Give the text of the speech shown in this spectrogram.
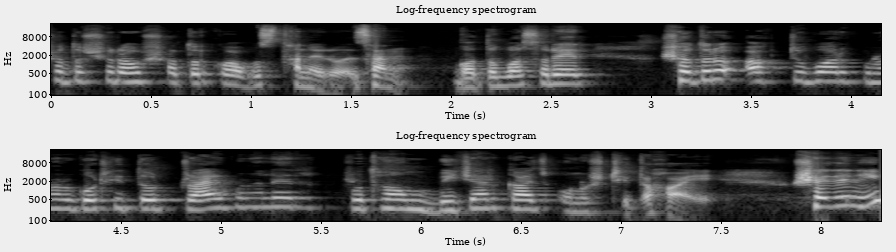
সদস্যরাও সতর্ক অবস্থানে রয়েছেন। গত বছরের সতেরো অক্টোবর পুনর্গঠিত ট্রাইব্যুনালের প্রথম বিচার কাজ অনুষ্ঠিত হয়। সেদিনই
